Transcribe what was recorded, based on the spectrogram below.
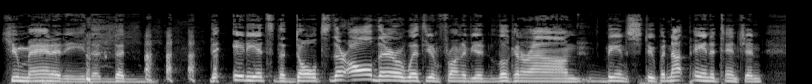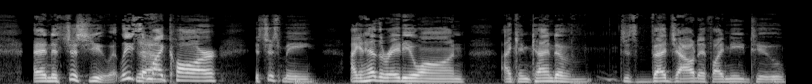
humanity, the, the, the idiots, the dolts. They're all there with you in front of you, looking around, being stupid, not paying attention. And it's just you. At least in my car, it's just me. I can have the radio on. I can kind of just veg out if I need to.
